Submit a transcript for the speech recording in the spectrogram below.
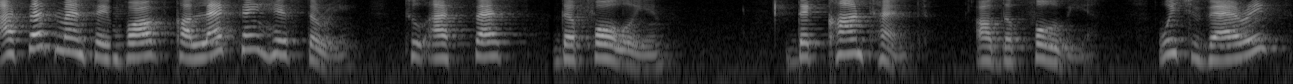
Assessment involves collecting history to assess the following the content of the phobia, which varies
